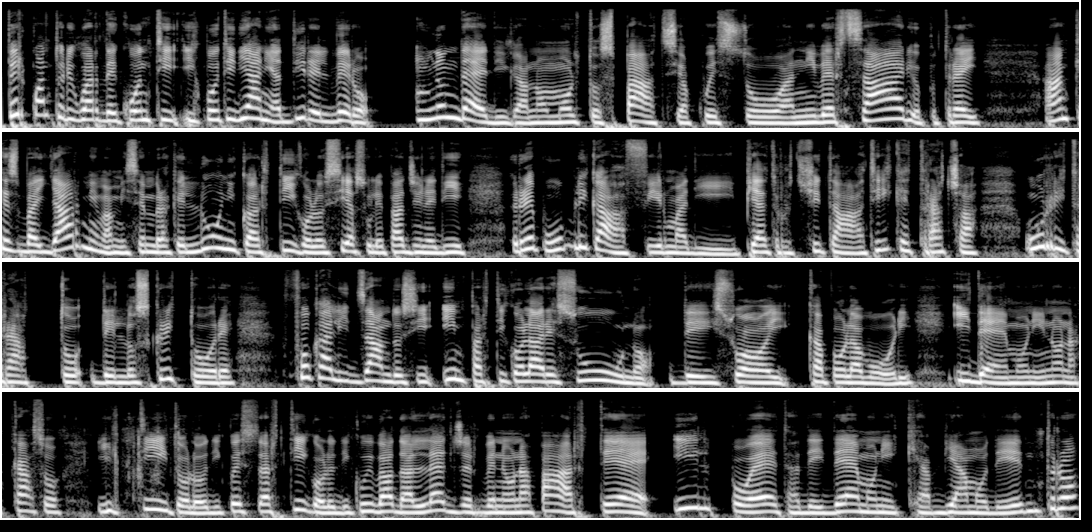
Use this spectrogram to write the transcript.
Per quanto riguarda i, conti, i quotidiani, a dire il vero, non dedicano molto spazio a questo anniversario, potrei anche sbagliarmi, ma mi sembra che l'unico articolo sia sulle pagine di Repubblica a firma di Pietro Citati che traccia un ritratto dello scrittore focalizzandosi in particolare su uno dei suoi capolavori, I demoni. Non a caso il titolo di questo articolo, di cui vado a leggervene una parte, è Il poeta dei demoni che abbiamo dentro.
